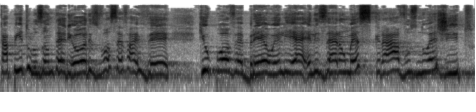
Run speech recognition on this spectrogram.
capítulos anteriores, você vai ver que o povo hebreu, ele é, eles eram escravos no Egito.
